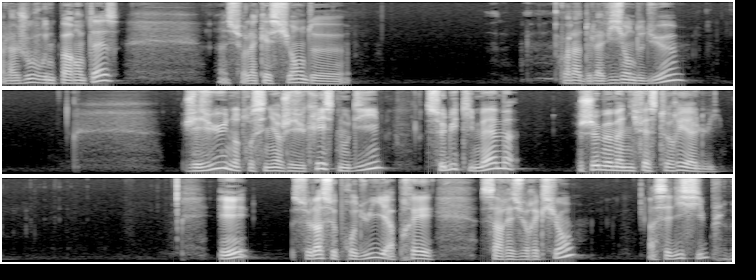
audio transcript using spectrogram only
Voilà, j'ouvre une parenthèse hein, sur la question de, voilà, de la vision de Dieu. Jésus, notre Seigneur Jésus-Christ, nous dit Celui qui m'aime, je me manifesterai à lui. Et cela se produit après sa résurrection à ses disciples.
